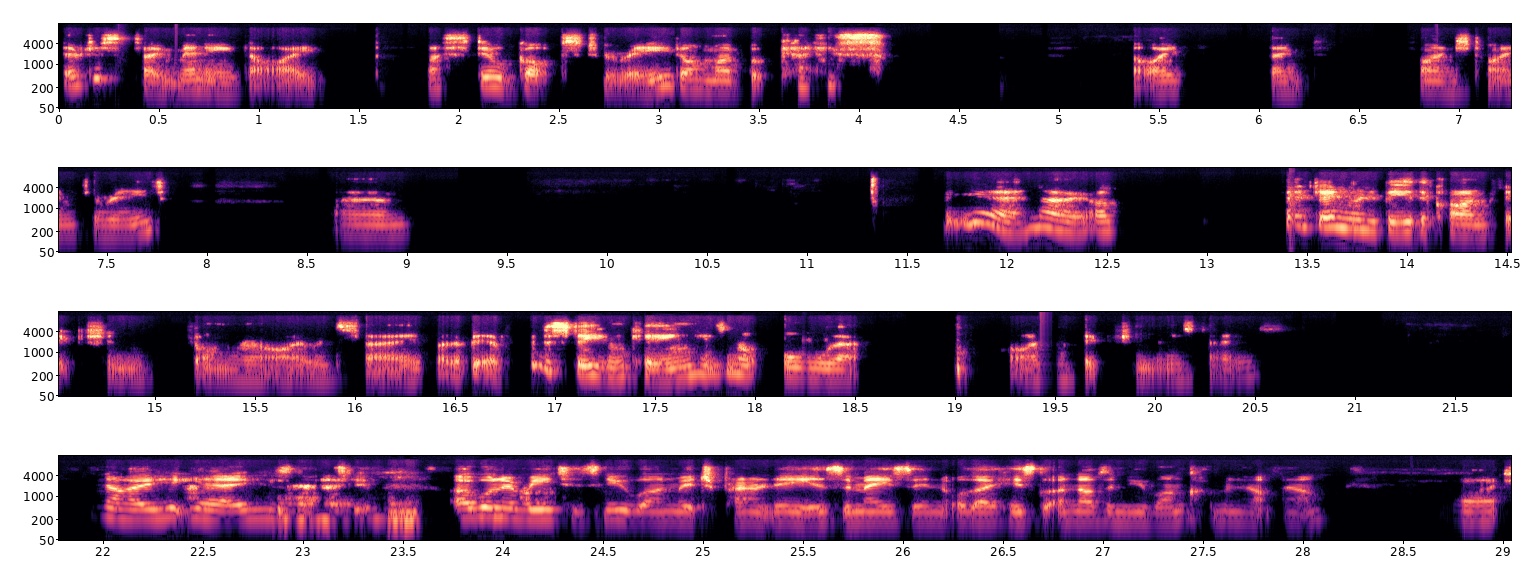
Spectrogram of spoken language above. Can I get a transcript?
there are just so many that I I still got to read on my bookcase that I don't find time to read. Um, but yeah, no, they generally be the crime fiction genre, I would say, but a bit of, a bit of Stephen King. He's not all that crime fiction these days. No, yeah, I want to read his new one, which apparently is amazing. Although he's got another new one coming out now. Right,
